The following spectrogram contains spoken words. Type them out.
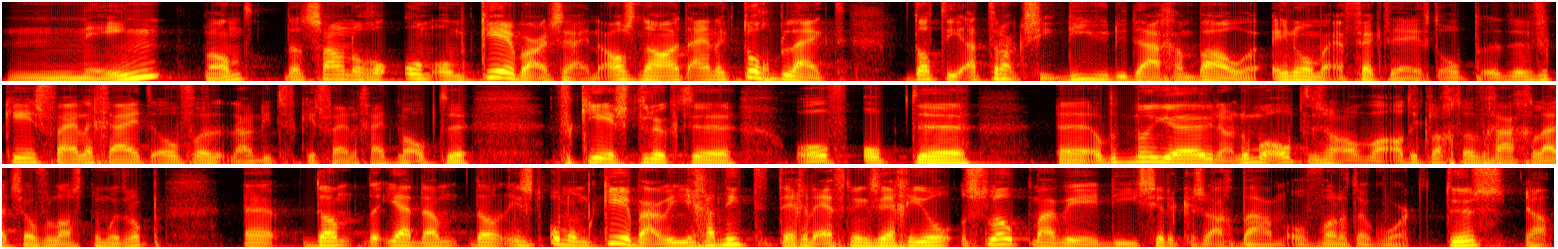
Nee, want dat zou nogal onomkeerbaar zijn. Als nou uiteindelijk toch blijkt dat die attractie die jullie daar gaan bouwen enorme effecten heeft op de verkeersveiligheid, of eh, nou niet de verkeersveiligheid, maar op de verkeersdrukte of op, de, eh, op het milieu, nou noem maar op, er zijn al, al die klachten over gaan, geluidsoverlast, noem maar op. Eh, dan, ja, dan, dan is het onomkeerbaar. Je gaat niet tegen de Efteling zeggen, joh, sloop maar weer die circusachtbaan of wat het ook wordt. Dus Ja.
